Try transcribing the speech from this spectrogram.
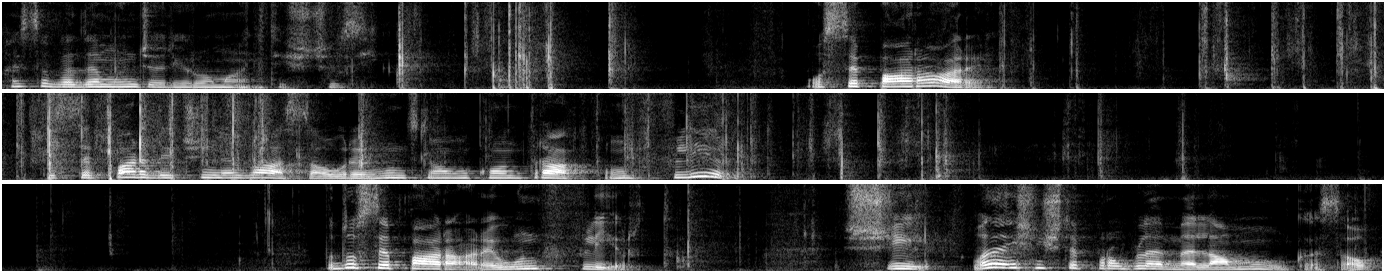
Hai să vedem îngerii romantici ce zic o separare. Te separi de cineva sau renunți la un contract, un flirt. Văd o separare, un flirt. Și văd aici niște probleme la muncă sau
